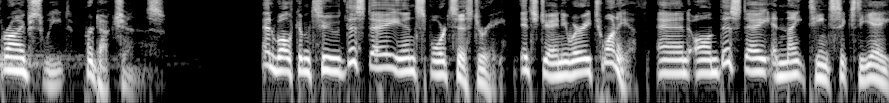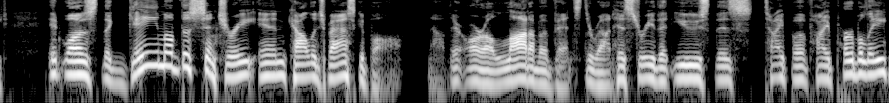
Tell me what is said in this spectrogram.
Thrive Sweet Productions. And welcome to This Day in Sports History. It's January 20th, and on this day in 1968, it was the game of the century in college basketball. Now, there are a lot of events throughout history that use this type of hyperbole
